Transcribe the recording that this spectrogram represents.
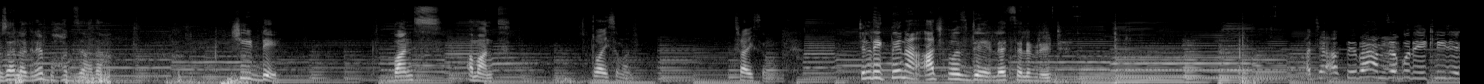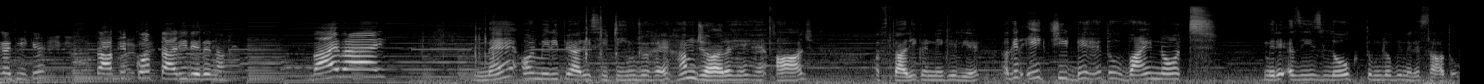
रोज़ा लग रहा है बहुत ज़्यादा। Cheat day once a month twice a month thrice a month चल देखते हैं ना, आज फ़र्स्ट डे लेट्स सेलिब्रेट अच्छा अख्तर भाई हमजा को देख लीजिएगा, ठीक है? साकिब को अफ्तारी दे देना। बाय बाय मैं और मेरी प्यारी सी टीम जो है, हम जा रहे हैं आज अफ्तारी करने के लिए। अगर एक चीट डे है तो वाई नॉट मेरे अज़ीज़ लोग, तुम लोग भी मेरे साथ हो।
